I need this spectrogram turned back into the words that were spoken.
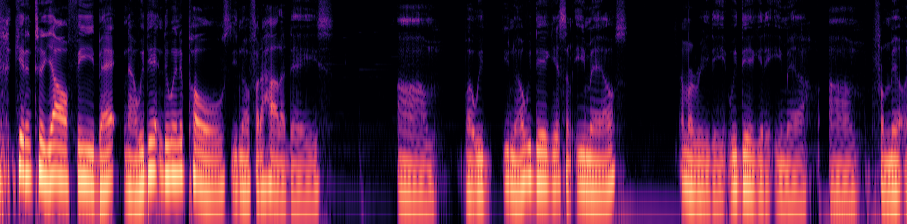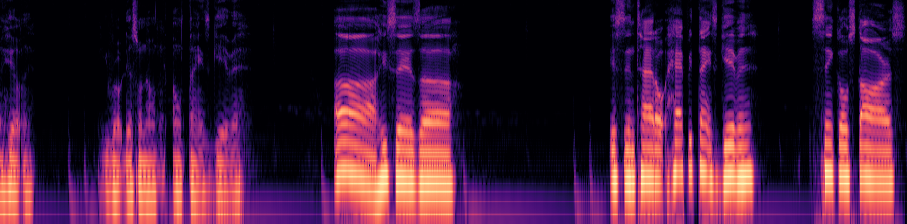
get into y'all feedback. Now we didn't do any polls, you know, for the holidays. Um, but we, you know, we did get some emails. I'm gonna read it. We did get an email um from Milton Hilton. He wrote this one on on Thanksgiving. Uh, he says, uh, it's entitled Happy Thanksgiving Cinco stars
